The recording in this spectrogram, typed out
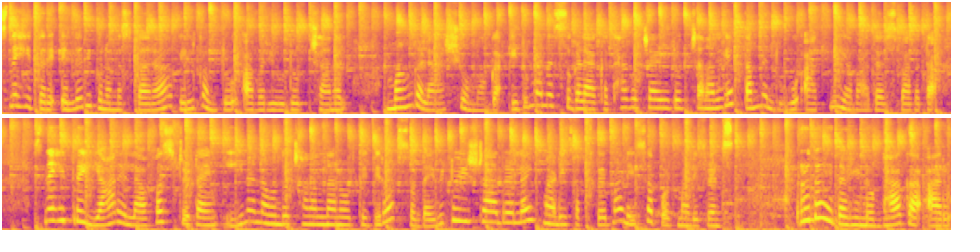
ಸ್ನೇಹಿತರೆ, ಎಲ್ಲರಿಗೂ ನಮಸ್ಕಾರ. Welcome to our YouTube channel Mangala Shivamogga. ಇದು ಮನಸ್ಸುಗಳ ಕಥಾಗುಚ್ಚ ಯೂಟ್ಯೂಬ್ ಚಾನಲ್ಗೆ ತಮ್ಮೆಲ್ಲರಿಗೂ ಆತ್ಮೀಯವಾದ ಸ್ವಾಗತ. ಸ್ನೇಹಿತರೆ, ಯಾರೆಲ್ಲ ಫಸ್ಟ್ ಟೈಮ್ ಈ ನನ್ನ ಒಂದು ಚಾನಲ್ನ ನೋಡ್ತಿದ್ದೀರೋ ಸೊ ದಯವಿಟ್ಟು ಇಷ್ಟ ಆದರೆ ಲೈಕ್ ಮಾಡಿ ಸಬ್ಸ್ಕ್ರೈಬ್ ಮಾಡಿ ಸಪೋರ್ಟ್ ಮಾಡಿ ಫ್ರೆಂಡ್ಸ್ ಹೃದಯದ ಹೆಣ್ಣು ಭಾಗ ಆರು,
